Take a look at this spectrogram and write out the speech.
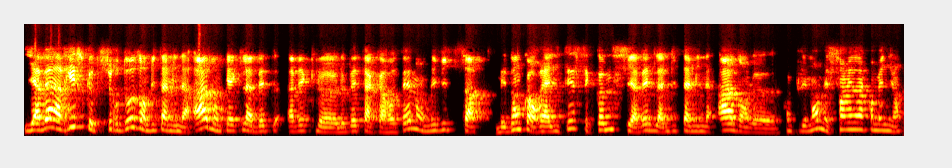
il y avait un risque de surdose en vitamine A. Donc avec, la avec le, bêta-carotène, on évite ça. Mais donc en réalité, c'est comme s'il y avait de la vitamine A dans le complément, mais sans les inconvénients.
